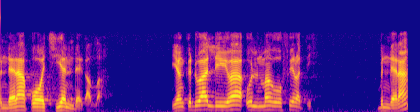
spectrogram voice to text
bendera pujian dari Allah. Yang kedua liwaul maghfirati. Bendera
